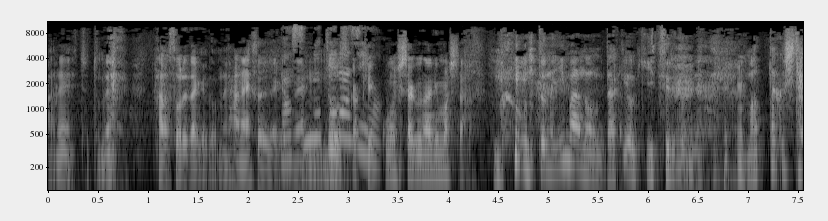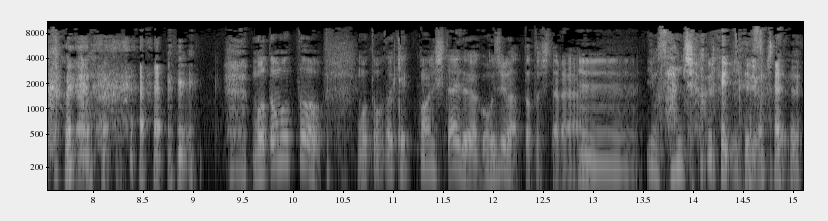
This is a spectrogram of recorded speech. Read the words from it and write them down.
ああねちょっとね 話それだけどね。話それだけどね。どうですか？結婚したくなりました？本当ね今のだけを聞いてるとね 全くしたくはならない。もともともともと結婚したい度が50あったとしたら、うん。今30ぐらいに減りましたよね。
